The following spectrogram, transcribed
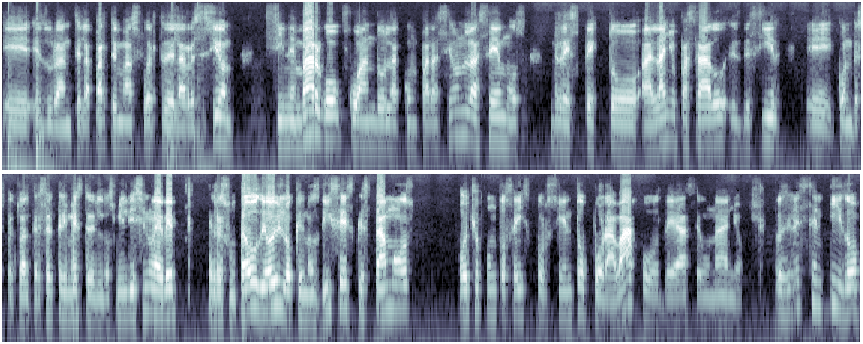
eh, durante la parte más fuerte de la recesión. Sin embargo, cuando la comparación lo hacemos respecto al año pasado, es decir, eh, con respecto al tercer trimestre del 2019, el resultado de hoy lo que nos dice es que estamos 8.6% por abajo de hace un año. Entonces, en ese sentido,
